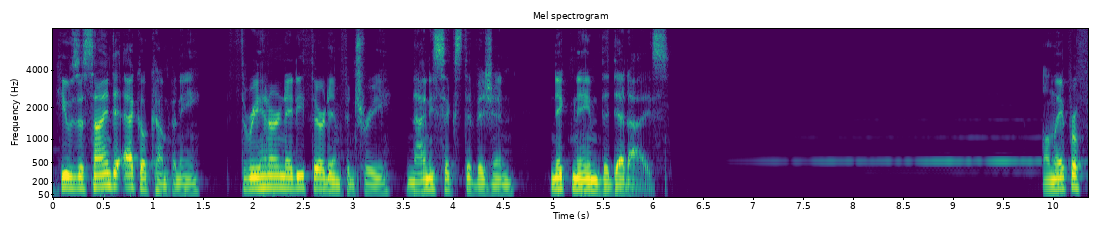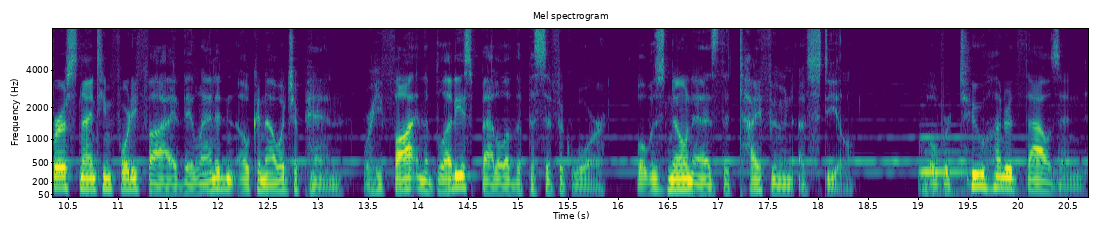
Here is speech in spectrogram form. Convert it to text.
He was assigned to Echo Company, 383rd Infantry, 96th Division, nicknamed the Deadeyes. On April 1st, 1945, they landed in Okinawa, Japan, where he fought in the bloodiest battle of the Pacific War, what was known as the Typhoon of Steel. Over 200,000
